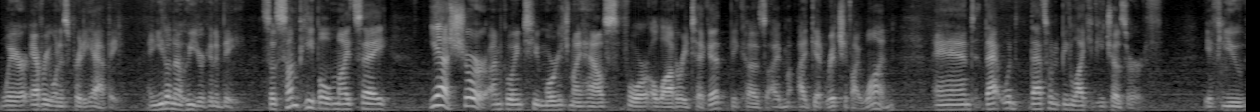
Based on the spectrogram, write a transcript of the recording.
where everyone is pretty happy and you don't know who you're going to be? So some people might say, yeah, sure, I'm going to mortgage my house for a lottery ticket because I'm, I'd get rich if I won. And that would, that's what it'd be like if you chose Earth. If you,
